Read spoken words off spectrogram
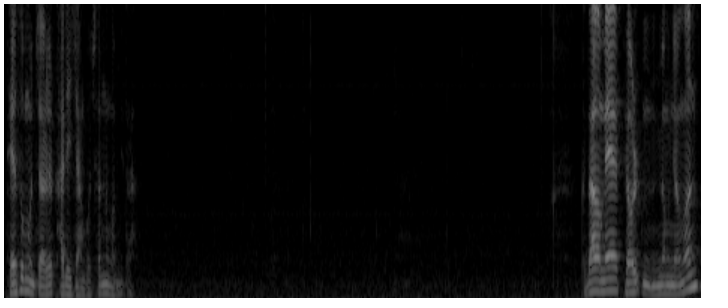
대소문자를 가리지 않고 찾는 겁니다. 그 다음에 별 명령은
